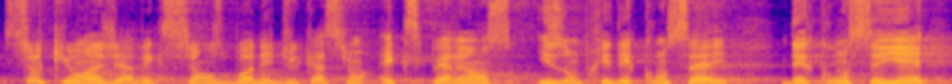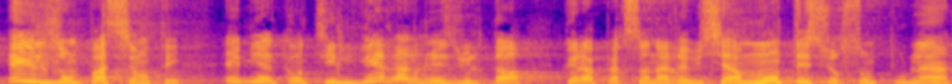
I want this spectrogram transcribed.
ceux qui ont agi avec science, bonne éducation, expérience, ils ont pris des conseils, des conseillers, et ils ont patienté. Eh bien, quand il verra le résultat, que la personne a réussi à monter sur son poulain,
